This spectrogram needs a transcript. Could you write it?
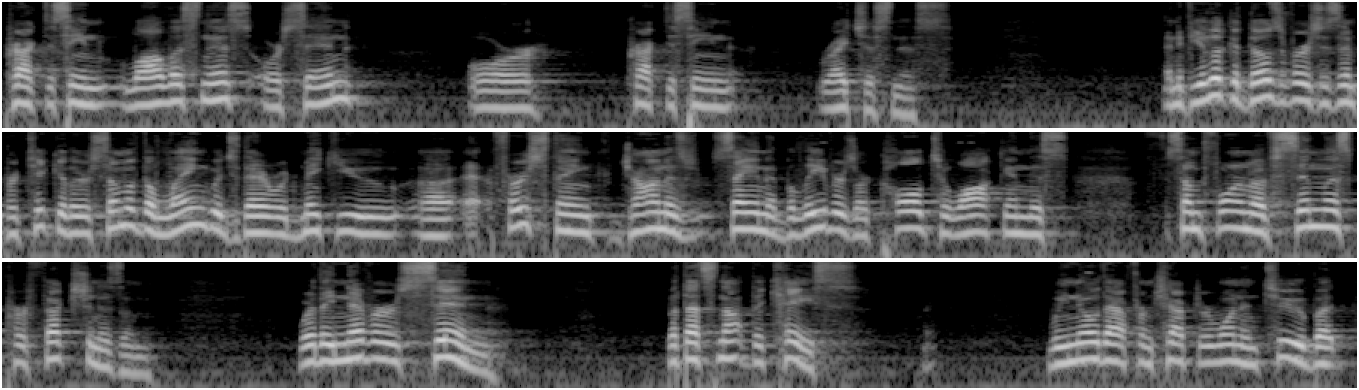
practicing lawlessness or sin or practicing righteousness. And if you look at those verses in particular, some of the language there would make you uh, first think John is saying that believers are called to walk in this some form of sinless perfectionism where they never sin. But that's not the case. We know that from chapter 1 and 2, but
